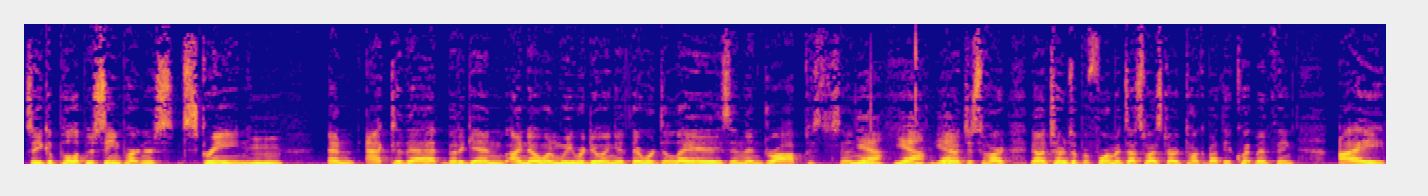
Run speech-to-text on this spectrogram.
So you could pull up your scene partner's screen. Mm-hmm. And act to that, but again, I know when we were doing it, there were delays and then drops. And Yeah, yeah, you yeah. know, it's just hard. Now, in terms of performance, that's why I started talking about the equipment thing. I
